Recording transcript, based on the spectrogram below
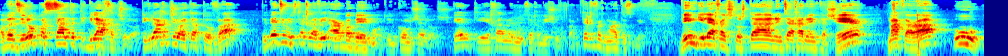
אבל זה לא פסל את התגלחת שלו. התגלחת שלו הייתה טובה, ובעצם הוא יצטרך להביא ארבע בהמות במקום שלוש, כן? כי אחד מהם הוא יצטרך להביא שוב פעם. תכף הגמרא תסביר. ואם גילח על שלושתן ונמצא אחד מהם כשר, מה קרה? הוא,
